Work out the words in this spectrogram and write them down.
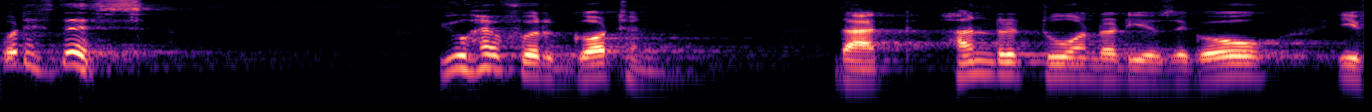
What is this? You have forgotten that hundred, two hundred years ago, if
